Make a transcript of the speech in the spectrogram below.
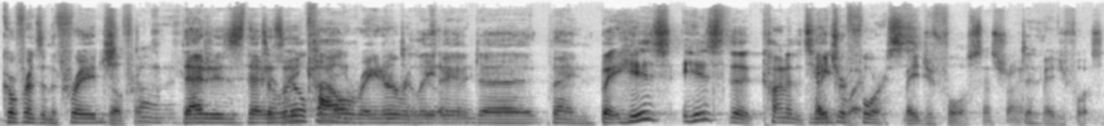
girlfriends in the fridge. Girlfriends in the That is that It's a is a, real Kyle thing. Rayner related uh, thing. But here's here's the kind of the Major takeaway. force. Major force. That's right. Major force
